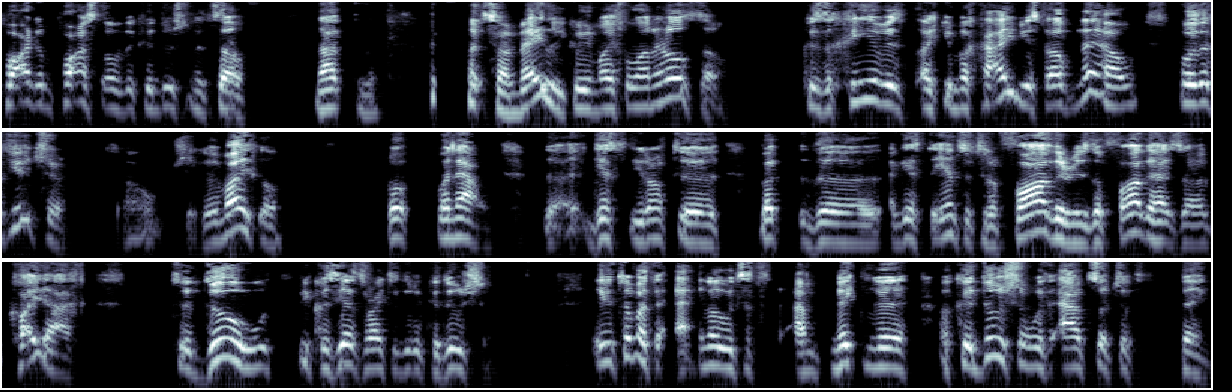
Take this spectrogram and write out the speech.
part and parcel of the Kedushin itself. Not so mainly you could be Michael on it also. Because the Chiyav is like you Machayiv yourself now for the future. So she could be Michael. Well, well, now, uh, I guess you don't have to, but the, I guess the answer to the father is the father has a koyach to do because he has the right to do the kedushin. You talk about the, in other words, I'm making a, a without such a thing.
